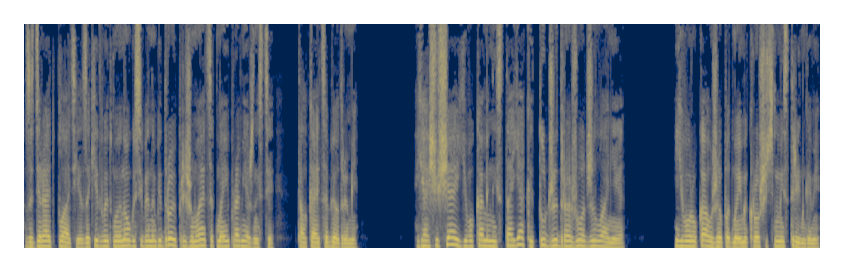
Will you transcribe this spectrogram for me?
Задирает платье, закидывает мою ногу себе на бедро и прижимается к моей промежности, толкается бедрами. Я ощущаю его каменный стояк и тут же дрожу от желания. Его рука уже под моими крошечными стрингами.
